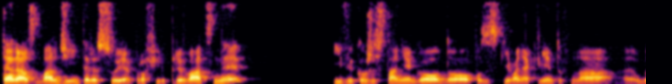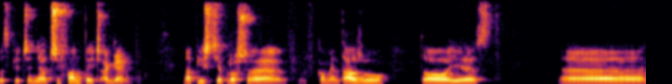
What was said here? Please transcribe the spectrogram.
teraz bardziej interesuje, profil prywatny i wykorzystanie go do pozyskiwania klientów na e, ubezpieczenia, czy fanpage agenta. Napiszcie proszę w komentarzu, to jest, e,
